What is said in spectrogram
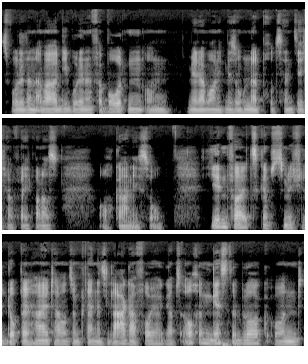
Es wurde dann aber, die wurde dann verboten und mir da war auch nicht mehr so 100% sicher. Vielleicht war das auch gar nicht so. Jedenfalls gab es ziemlich viele Doppelhalter und so ein kleines Lagerfeuer gab es auch im Gästeblock. Und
